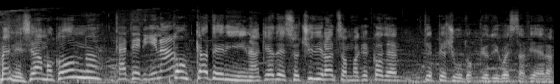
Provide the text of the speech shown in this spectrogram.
Bene, siamo con, Caterina? con Caterina che adesso ci dirà insomma che cosa ti è piaciuto più di questa fiera.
